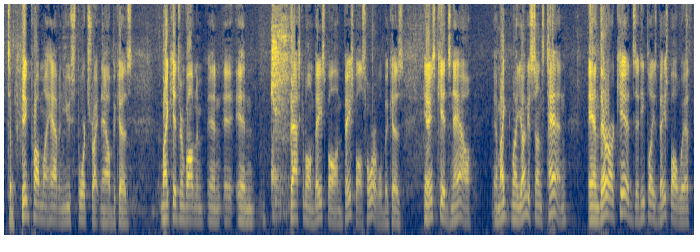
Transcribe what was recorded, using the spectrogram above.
It's a big problem I have in youth sports right now because my kids are involved in, in, in basketball and baseball, and baseball is horrible because you know these kids now. And my, my youngest son's 10, and there are kids that he plays baseball with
